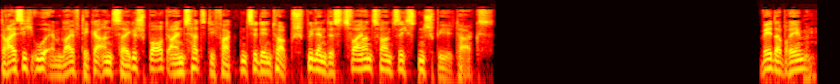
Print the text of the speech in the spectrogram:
30 Uhr im Live-Ticker Anzeige Sport 1 hat die Fakten zu den Top-Spielen des 22. Spieltags. Werder Bremen,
